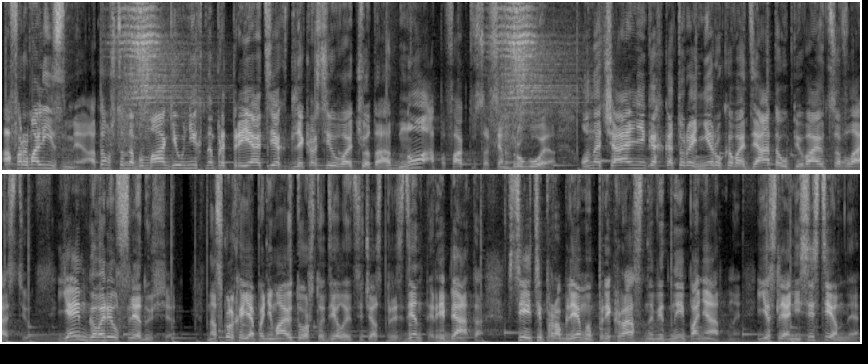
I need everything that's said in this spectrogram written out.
о формализме, о том, что на бумаге у них на предприятиях для красивого отчета одно, а по факту совсем другое. О начальниках, которые не руководят, а упиваются властью. Я им говорил следующее. Насколько я понимаю то, что делает сейчас президент, ребята, все эти проблемы прекрасно видны и понятны, если они системные,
